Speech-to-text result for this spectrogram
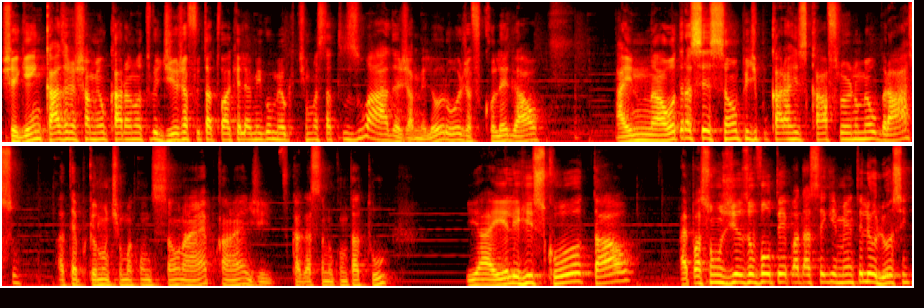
Cheguei em casa, já chamei o cara no outro dia, já fui tatuar aquele amigo meu que tinha uma tatu zoada, já melhorou, já ficou legal. Aí na outra sessão eu pedi pro cara riscar a flor no meu braço, até porque eu não tinha uma condição na época, né, de ficar gastando com tatu. E aí ele riscou tal. Aí passou uns dias, eu voltei pra dar seguimento, ele olhou assim:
